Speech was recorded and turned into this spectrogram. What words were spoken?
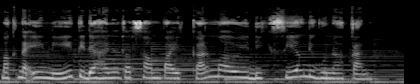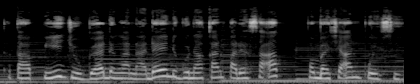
Makna ini tidak hanya tersampaikan melalui diksi yang digunakan, tetapi juga dengan nada yang digunakan pada saat pembacaan puisi.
